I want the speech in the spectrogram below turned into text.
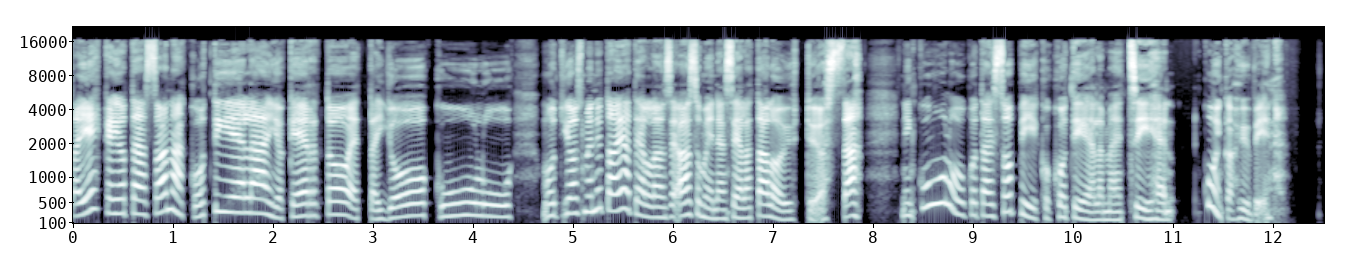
Tai ehkä jo tämä sana kotieläin jo kertoo, että joo, kuuluu, mutta jos me nyt ajatellaan se asuminen siellä taloyhtiössä, niin kuuluuko tai sopiiko kotieläimet siihen kuinka hyvin?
